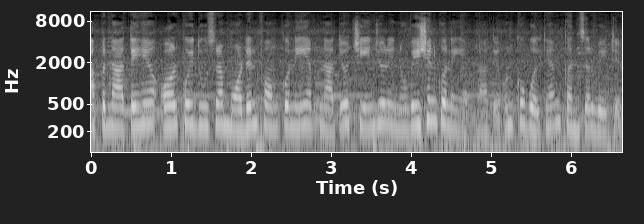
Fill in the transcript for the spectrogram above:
अपनाते हैं और कोई दूसरा मॉडर्न फॉर्म को नहीं अपनाते और चेंज और इनोवेशन को नहीं अपनाते, उनको बोलते हैं हम कंजर्वेटिव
